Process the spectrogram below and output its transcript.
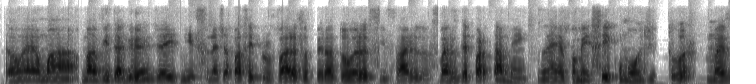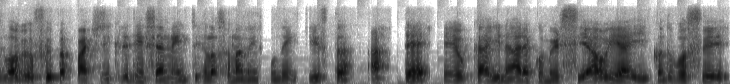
então é uma, uma vida grande aí nisso, né? Já passei por várias operadoras e vários, vários departamentos, né? Eu comecei como auditor, mas logo eu fui para a parte de credenciamento e relacionamento com dentista, até eu cair na área comercial e aí quando você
